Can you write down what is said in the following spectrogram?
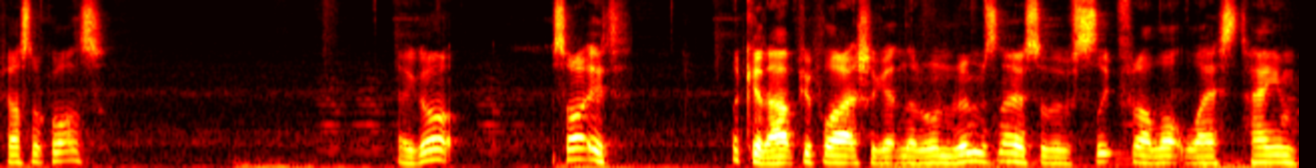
personal quarters. There you go. Sorted. Look at that, people are actually getting their own rooms now, so they'll sleep for a lot less time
